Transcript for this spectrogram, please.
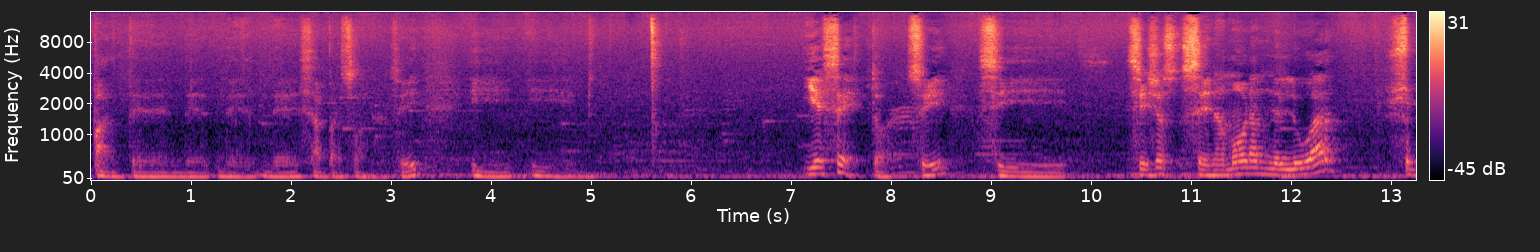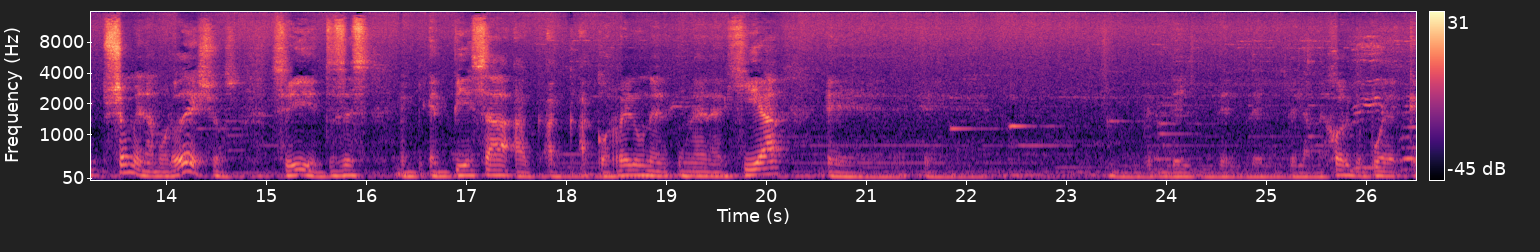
parte de, esa persona, ¿sí? Y, es esto, ¿sí? Si, ellos se enamoran del lugar, yo, me enamoro de ellos, ¿sí? Entonces em, empieza a, correr una, energía eh, eh, de, la mejor que puede, que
